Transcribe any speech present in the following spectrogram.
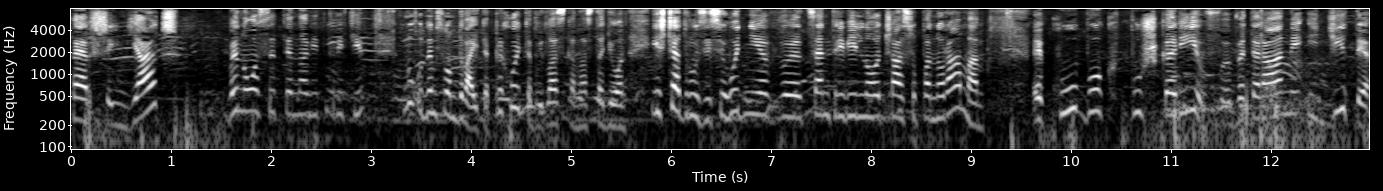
перший м'яч виносити на відкритті. Ну, одним словом, давайте, приходьте, будь ласка, на стадіон. І ще, друзі, сьогодні в центрі вільного часу панорама е, Кубок пушкарів, ветерани і діти.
